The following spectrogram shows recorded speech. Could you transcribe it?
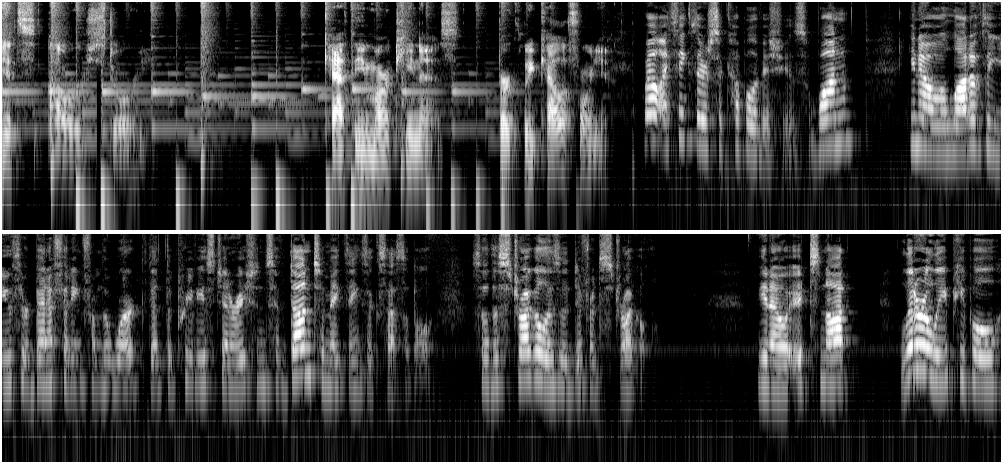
It's Our Story. Kathy Martinez, Berkeley, California. Well, I think there's a couple of issues. One, you know, a lot of the youth are benefiting from the work that the previous generations have done to make things accessible. So the struggle is a different struggle. You know, it's not literally people,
